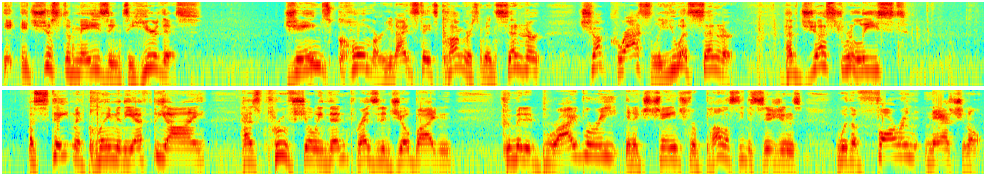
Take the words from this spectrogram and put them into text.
it, it's just amazing to hear this. James Comer, United States Congressman, Senator Chuck Grassley, U.S. Senator, have just released a statement claiming the FBI has proof showing then President Joe Biden committed bribery in exchange for policy decisions with a foreign national.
